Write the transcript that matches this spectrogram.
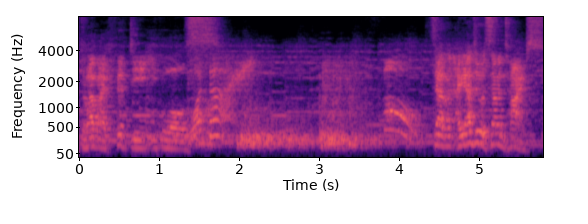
Divided by 50 equals. What now? Oh! 7. I gotta do it 7 times.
